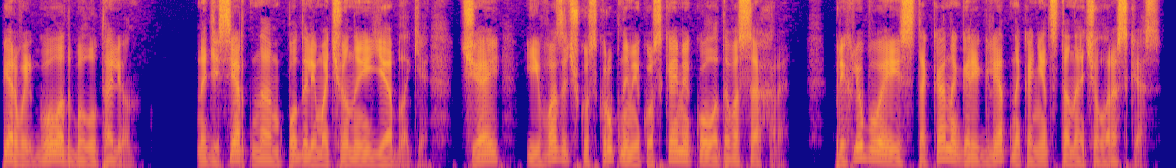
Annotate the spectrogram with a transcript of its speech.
первый голод был утолен. На десерт нам подали моченые яблоки, чай и вазочку с крупными кусками колотого сахара. Прихлебывая из стакана, Горегляд наконец-то начал рассказ.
